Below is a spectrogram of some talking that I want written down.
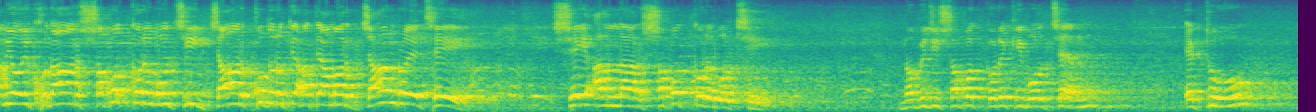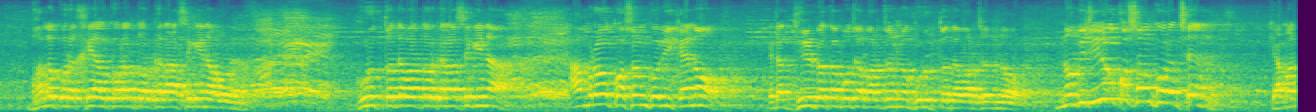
আমি ওই খোদার শপথ করে বলছি, যার কুদরতি হাতে আমার জান রয়েছে, সেই আল্লাহর শপথ করে বলছি। নবীজি শপথ করে কি বলছেন? একটু ভালো করে খেয়াল করার দরকার আছে কিনা বলেন। গুরুত্ব দেওয়ার দরকার আছে কিনা? আমরাও কসম করি, কেন? এটা দৃঢ়তা বোঝাবার জন্য, গুরুত্ব দেওয়ার জন্য। নবীজিও কসম করেছেন। কেমন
